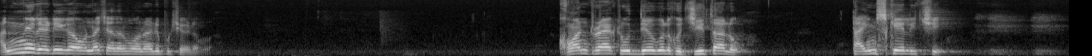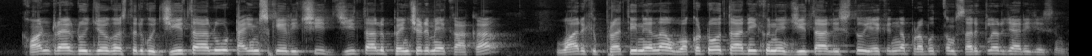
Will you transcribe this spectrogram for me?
అన్నీ రెడీగా ఉన్న చంద్రబాబు నాయుడు ఇప్పుడు చేయడం. కాంట్రాక్ట్ ఉద్యోగులకు జీతాలు టైం స్కేల్ ఇచ్చి కాంట్రాక్ట్ ఉద్యోగస్తులకు జీతాలు టైం స్కేల్ ఇచ్చి జీతాలు పెంచడమే కాక వారికి ప్రతి నెల ఒకటో తారీఖునే జీతాలు ఇస్తూ ఏకంగా ప్రభుత్వం సర్క్యులర్ జారీ చేసింది.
